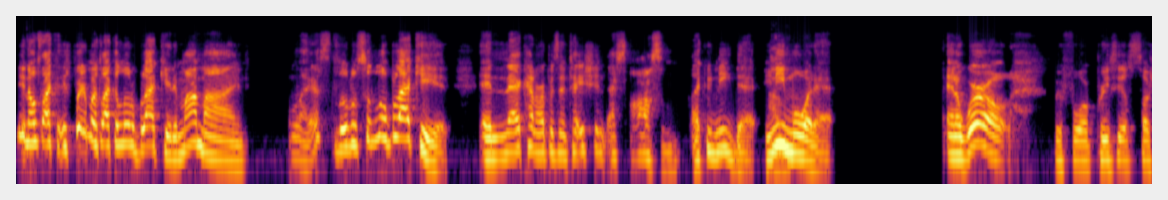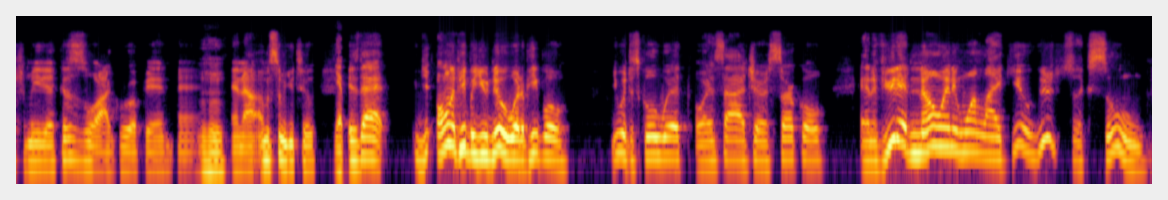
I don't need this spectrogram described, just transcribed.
You know, it's like it's pretty much like a little black kid in my mind. I'm like that's a little, it's a little black kid, and that kind of representation, that's awesome. Like you need that. You need more of that. In a world before pre-social media, because this is what I grew up in, and, mm-hmm. and I'm assuming you too. Yep. Is that you, only people you knew were the people you went to school with or inside your circle, and if you didn't know anyone like you, you just assumed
